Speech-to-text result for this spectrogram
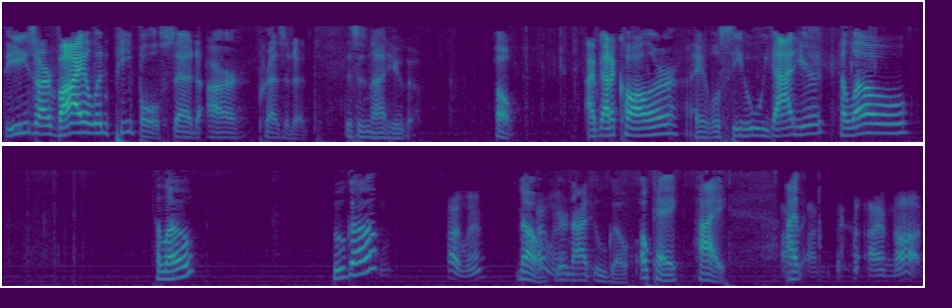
These are violent people, said our president. This is not Hugo. Oh, I've got a caller. I will see who we got here. Hello. Hello? Hugo? Hi, Lynn. No, Hi, Lynn. you're not Hugo. Okay. Hi. I'm, I'm, I am not.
